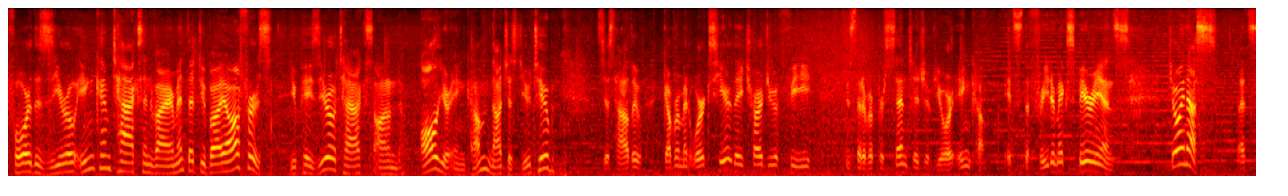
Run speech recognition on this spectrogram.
for the zero income tax environment that Dubai offers. You pay zero tax on all your income, not just YouTube. It's just how the government works here. They charge you a fee instead of a percentage of your income. It's the freedom experience. Join us. Let's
